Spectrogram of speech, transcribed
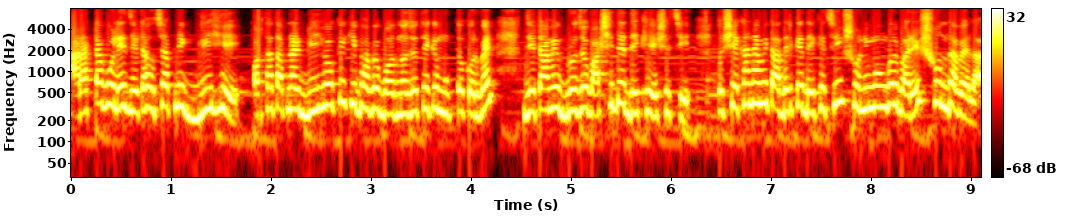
আর একটা বলি, যেটা হচ্ছে আপনি গৃহে, অর্থাৎ আপনার গৃহকে কীভাবে বদনজর থেকে মুক্ত করবেন, যেটা আমি ব্রজবাসীদের দেখে এসেছি। তো সেখানে আমি তাদেরকে দেখেছি শনি মঙ্গলবারে সন্ধ্যাবেলা।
